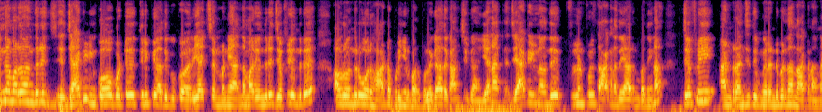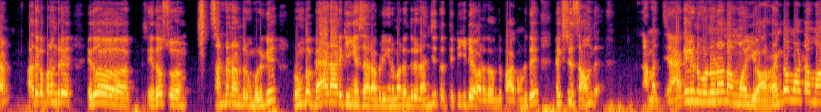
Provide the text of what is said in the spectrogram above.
இந்த மாதிரி தான் வந்து ஜாக்லின் கோவப்பட்டு திருப்பி அதுக்கு ரியாக்ஷன் பண்ணி அந்த மாதிரி வந்து ஜெஃப்ரி வந்துட்டு அவர் வந்து ஒரு ஹார்ட்டை பிடிங்கிருப்பார் போல அதை காமிச்சிருக்காங்க. ஏன்னா ஜாக்லின் வந்து ஃபுல் அண்ட் ஃபுல் தாக்குனது யாருன்னு பாத்தீங்கன்னா ஜெஃப்ரி அண்ட் ரஞ்சித் இவங்க ரெண்டு பேரும் தான் தாக்குனாங்க. அதுக்கப்புறம் வந்து ஏதோ ஏதோ சண்டை நடந்திருக்கும் பொழுது ரொம்ப பேடா இருக்கீங்க சார் அப்படிங்கிற மாதிரி வந்து ரஞ்சித்தை திட்டிக்கிட்டே வரதை வந்து பார்க்க முடியுது. நெக்ஸ்ட் சவுண்ட் நம்ம ஜாக்லின் கொண்டுனா நம்ம இறங்க மாட்டோமா?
